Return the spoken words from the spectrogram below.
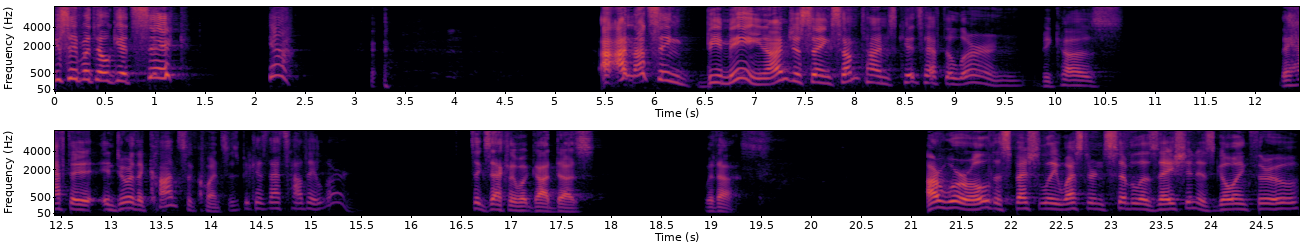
You say, But they'll get sick. Yeah. I'm not saying be mean. I'm just saying sometimes kids have to learn because they have to endure the consequences because that's how they learn. It's exactly what God does with us. Our world, especially Western civilization, is going through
